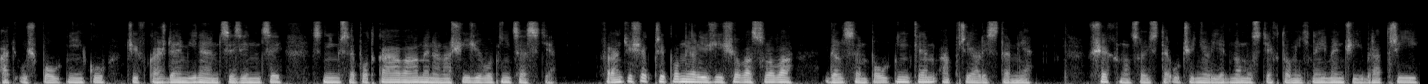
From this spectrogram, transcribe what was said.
ať už poutníku, či v každém jiném cizinci, s ním se potkáváme na naší životní cestě. František připomněl Ježíšova slova Byl jsem poutníkem a přijali jste mě. Všechno, co jste učinili jednomu z těchto mých nejmenších bratří,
